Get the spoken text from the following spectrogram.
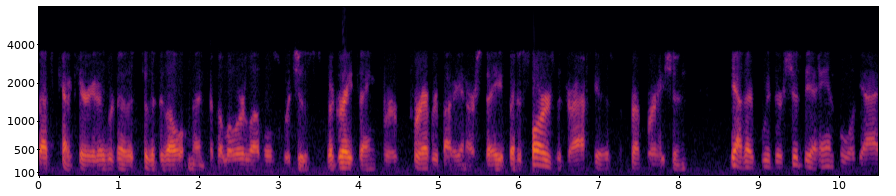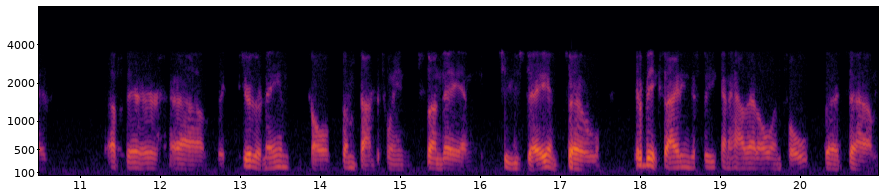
that's kind of carried over to, to the development at the lower levels, which is a great thing for, for everybody in our state. But as far as the draft goes, the preparation, yeah, there, there should be a handful of guys up there uh, that hear their names called sometime between Sunday and Tuesday. And so it'll be exciting to see kind of how that all unfolds. But um,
